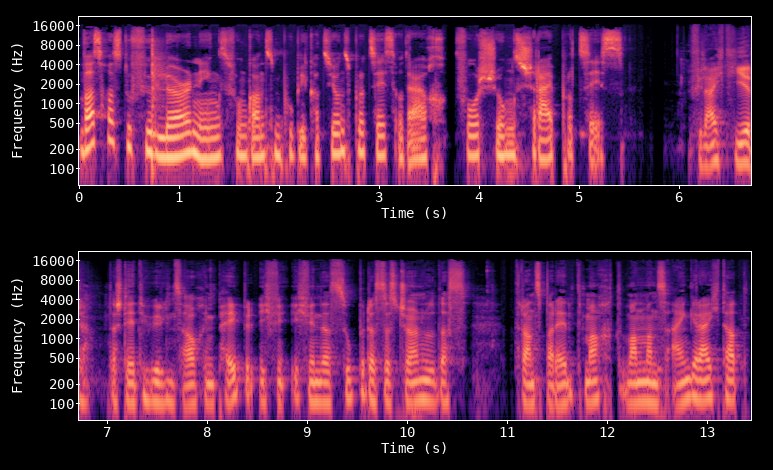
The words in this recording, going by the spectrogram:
Was hast du für Learnings vom ganzen Publikationsprozess oder auch Forschungsschreibprozess? Vielleicht hier, da steht übrigens auch im Paper, ich, ich finde das super, dass das Journal das transparent macht, wann man es eingereicht hat,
